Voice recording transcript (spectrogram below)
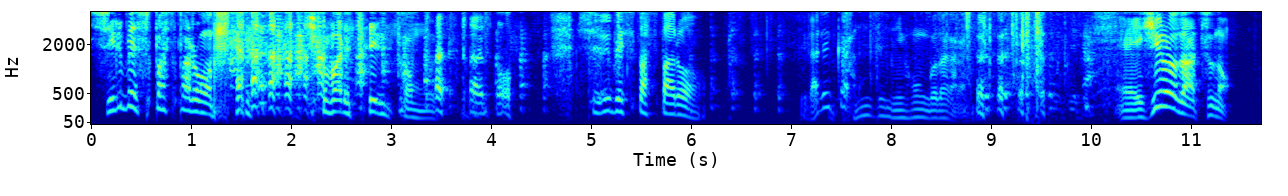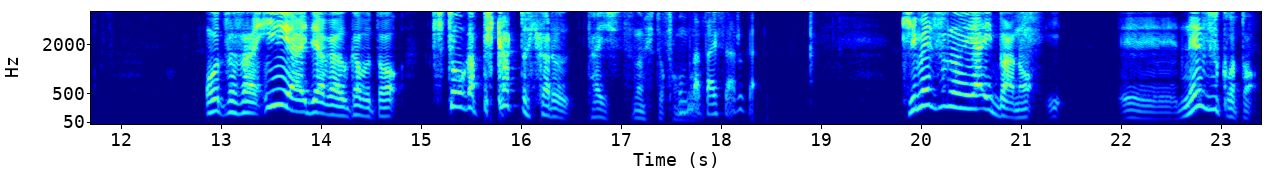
シルベスパスパローンって 呼ばれていると思う。パスパローン。シルベスパスパローン。れるか完全日本語だから、ね。えー広田つの。太田さんいいアイデアが浮かぶと祈祷がピカッと光る体質の人。そんな体質あるか鬼滅の刃の、いえー、禰豆子と、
